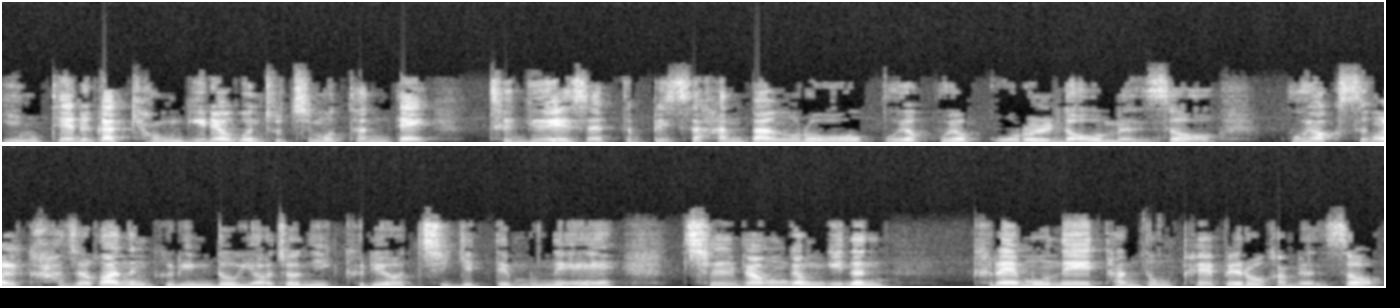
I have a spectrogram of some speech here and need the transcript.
인테르가 경기력은 좋지 못한데 특유의 세트피스 한 방으로 꾸역꾸역 골을 넣으면서 꾸역승을 가져가는 그림도 여전히 그려지기 때문에 7병 경기는 크레모네의 단통 패배로 가면서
